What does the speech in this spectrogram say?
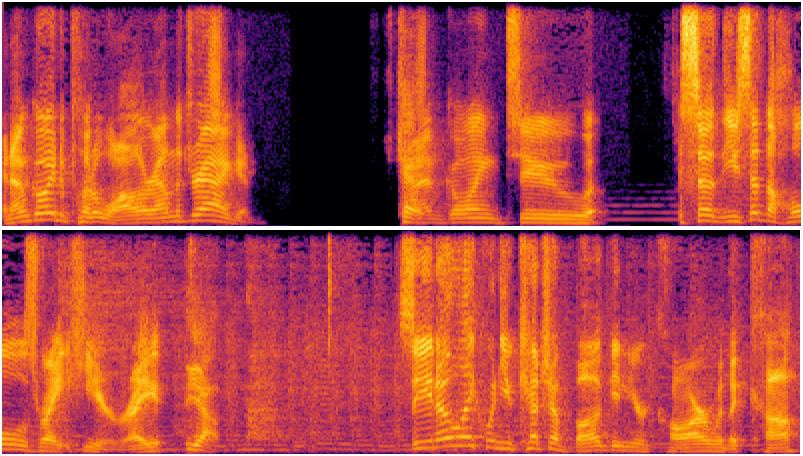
and I'm going to put a wall around the dragon. Okay. I'm going to. So you said the hole's right here, right? Yeah. So you know, like when you catch a bug in your car with a cup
